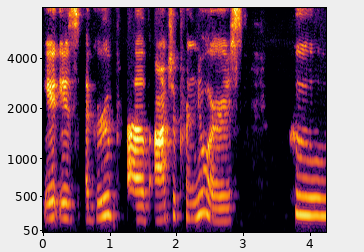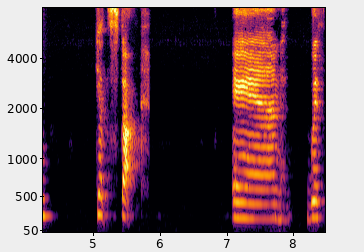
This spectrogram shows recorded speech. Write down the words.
it is a group of entrepreneurs who get stuck. And with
